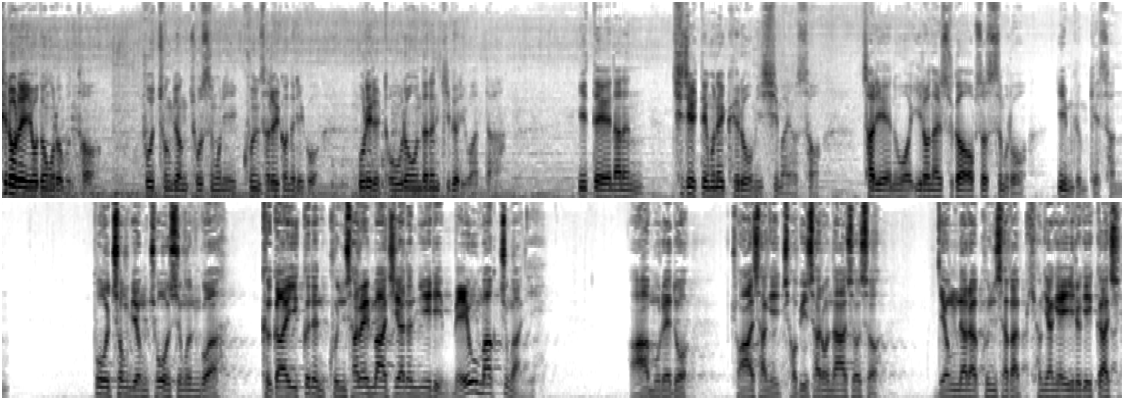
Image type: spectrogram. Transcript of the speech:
7월의 요동으로부터 부총병 조승훈이 군사를 거느리고 우리를 도우러 온다는 기별이 왔다. 이때 나는 치질 때문에 괴로움이 심하여서 자리에 누워 일어날 수가 없었으므로 임금께선 부총병 조승훈과 그가 이끄는 군사를 맞이하는 일이 매우 막중하니 아무래도 좌상이 접의사로 나서서 명나라 군사가 평양에 이르기까지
